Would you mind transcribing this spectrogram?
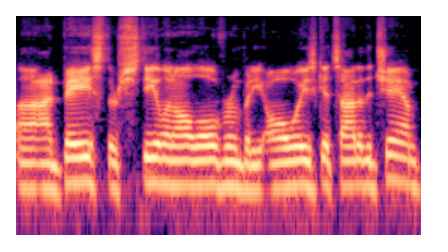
uh, on base. They're stealing all over him, but he always gets out of the jam.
